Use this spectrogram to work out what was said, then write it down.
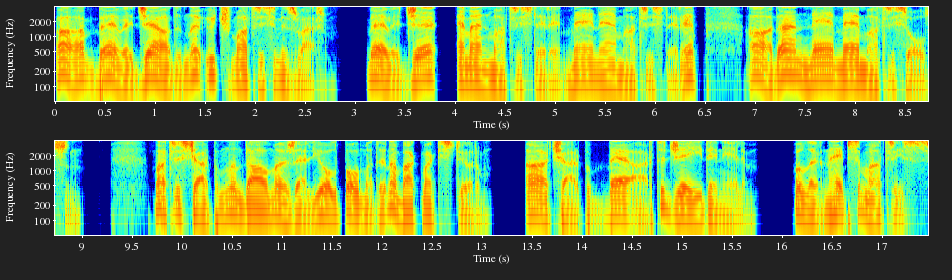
A, B ve C adında 3 matrisimiz var. B ve C, Mn matrisleri, Mn matrisleri. A da Nm matrisi olsun. Matris çarpımının dağılma özelliği olup olmadığına bakmak istiyorum. A çarpı B artı C'yi deneyelim. Bunların hepsi matris.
